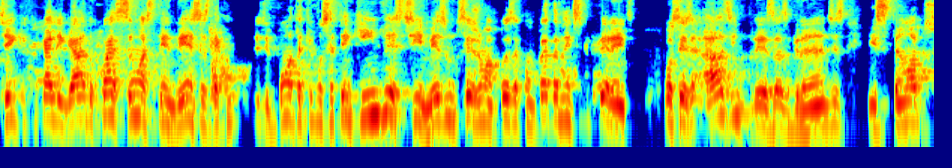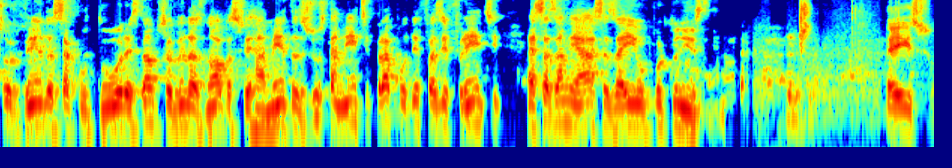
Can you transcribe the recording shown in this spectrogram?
tinha que ficar ligado quais são as tendências tecnológicas de ponta que você tem que investir, mesmo que seja uma coisa completamente diferente. Ou seja, as empresas grandes estão absorvendo essa cultura, estão absorvendo as novas ferramentas justamente para poder fazer frente a essas ameaças aí oportunistas. É isso.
